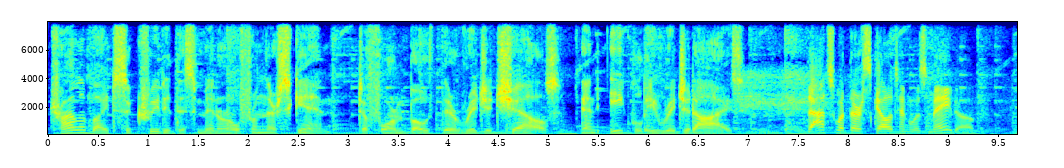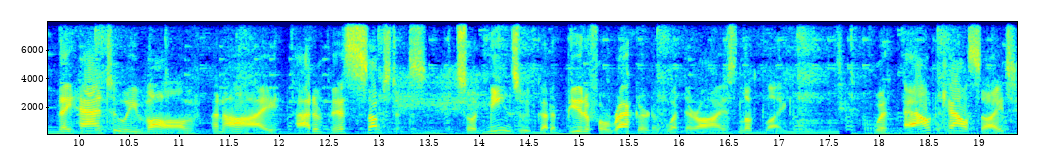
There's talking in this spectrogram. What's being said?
Trilobites secreted this mineral from their skin to form both their rigid shells and equally rigid eyes. That's what their skeleton was made of. They had to evolve an eye out of this substance. So it means we've got a beautiful record of what their eyes looked like. Without calcite,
